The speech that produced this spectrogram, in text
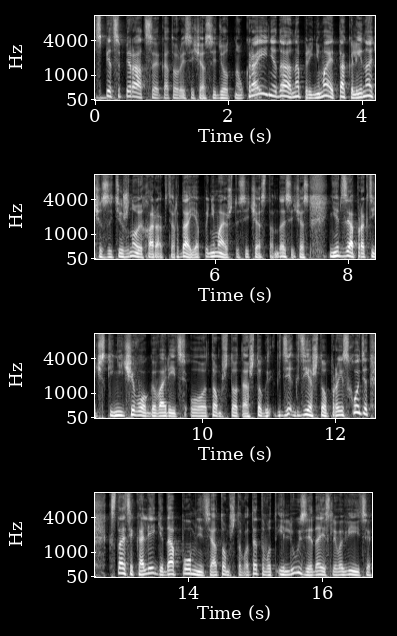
спецоперация, которая сейчас идет на Украине, да, она принимает так или иначе затяжной характер. Да, я понимаю, что сейчас там, да, сейчас нельзя практически ничего говорить о том, что-то, что, где, где что происходит. Кстати, коллеги, да, помните о том, что вот эта вот иллюзия иллюзия, да, если вы видите,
